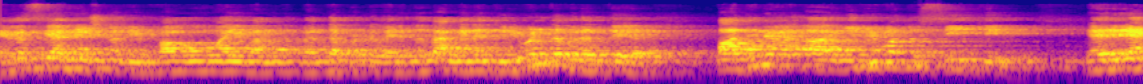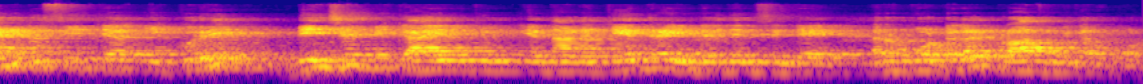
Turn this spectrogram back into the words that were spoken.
രഹസ്യാന്വേഷണ വിഭാഗവുമായി ബന്ധപ്പെട്ട് വരുന്നത്. അങ്ങനെ തിരുവനന്തപുരത്ത് പതിന ഇരുപത് സീറ്റിൽ രണ്ട് സീറ്റ് ഇക്കുറി ബി ജെ പിക്ക് ആയിരിക്കും എന്നാണ് കേന്ദ്ര ഇന്റലിജൻസിന്റെ റിപ്പോർട്ടുകൾ പ്രാഥമിക റിപ്പോർട്ട്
